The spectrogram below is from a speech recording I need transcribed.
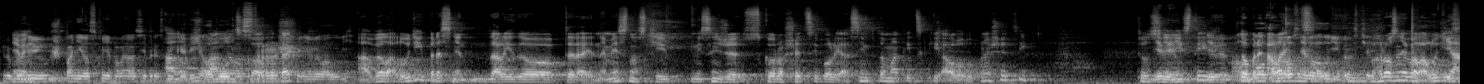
Robili v Španielsku, nepamätám si presne Áno, kedy, ale bolo tam strašne veľa ľudí. A veľa ľudí presne dali do teda jednej miestnosti, myslím, že skoro všetci boli asymptomatickí, alebo úplne všetci. To si Neviem, istý. neviem, ale Dobre, ale hrozne veľa ľudí proste. Hrozne veľa ľudí a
